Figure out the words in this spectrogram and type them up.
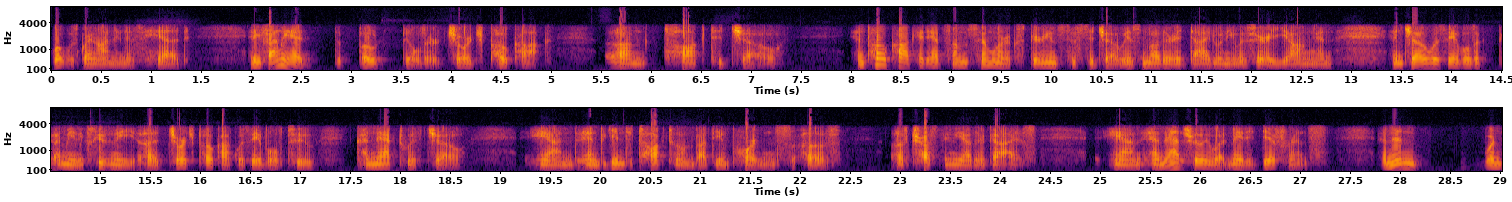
what was going on in his head. And he finally had the boat builder George Pocock um, talk to Joe and Pocock had had some similar experiences to Joe. His mother had died when he was very young, and and Joe was able to. I mean, excuse me, uh, George Pocock was able to connect with Joe, and and begin to talk to him about the importance of of trusting the other guys, and and that's really what made a difference. And then when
